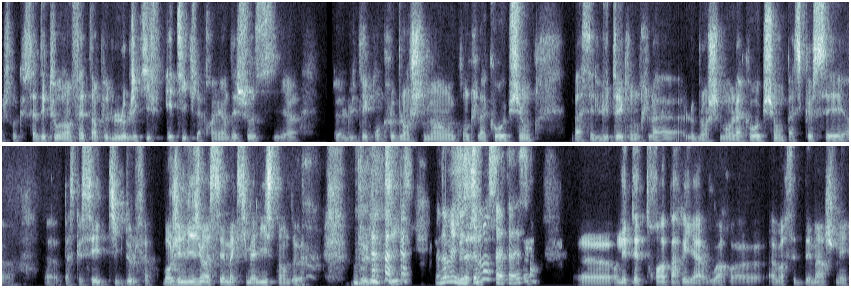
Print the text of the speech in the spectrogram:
je trouve que ça détourne en fait un peu de l'objectif éthique. La première des choses, si euh, de lutter contre le blanchiment ou contre la corruption, bah, c'est de lutter contre le blanchiment ou la corruption parce que c'est parce que c'est éthique de le faire. Bon, j'ai une vision assez maximaliste hein, de, de l'éthique. non, mais justement, c'est intéressant. Euh, on est peut-être trois à Paris à avoir, euh, cette démarche, mais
